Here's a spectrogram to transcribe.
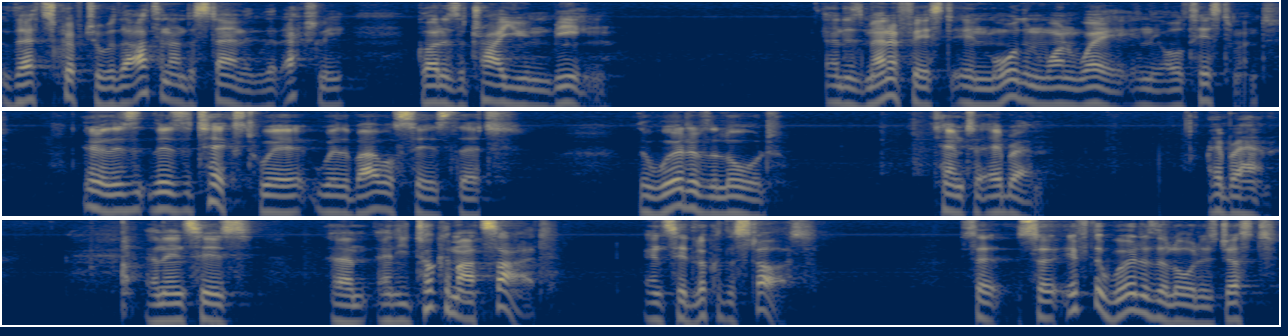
that scripture without an understanding that actually God is a triune being and is manifest in more than one way in the Old Testament, you know, there's, there's a text where, where the Bible says that the word of the Lord came to Abraham, Abraham, and then says, um, and he took him outside and said, Look at the stars. So, so if the word of the Lord is just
